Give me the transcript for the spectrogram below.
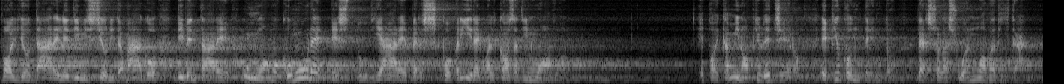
Voglio dare le dimissioni da mago, diventare un uomo comune e studiare per scoprire qualcosa di nuovo. E poi camminò più leggero e più contento verso la sua nuova vita.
